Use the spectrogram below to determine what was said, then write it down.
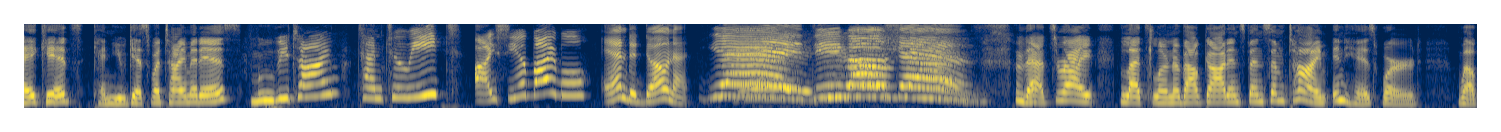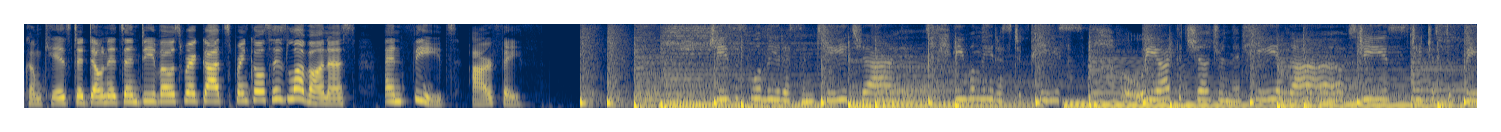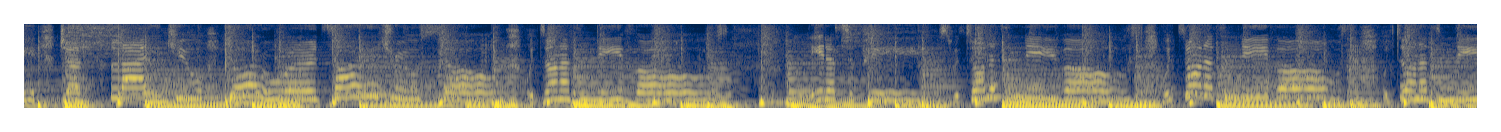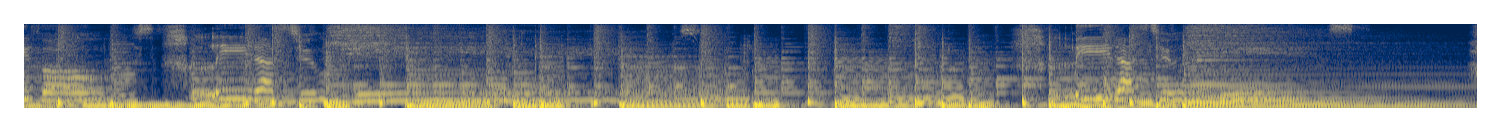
Hey kids, can you guess what time it is? Movie time? Time to eat I see a Bible. and a donut. Yay! Devotions! That's right. Let's learn about God and spend some time in His Word. Welcome, kids, to Donuts and Devos, where God sprinkles His love on us and feeds our faith. Jesus will lead us and teach us. He will lead us to peace. We are the children that He loves. Jesus, like you. Your words are true, so with donuts and devos, lead us to peace. With donuts and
